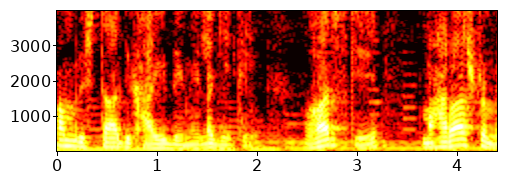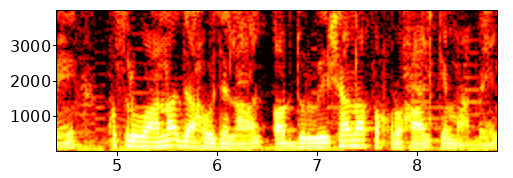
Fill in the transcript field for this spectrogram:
ہم رشتہ دکھائی دینے لگے تھے۔ غرض کے، مہاراشٹر میں خسروانہ جاہو جلال اور درویشانہ فقر و حال کے مابین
